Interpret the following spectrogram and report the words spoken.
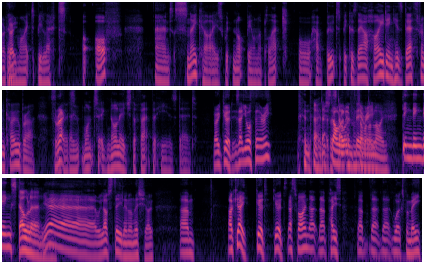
Okay. they might be left off. And Snake Eyes would not be on a plaque or have boots because they are hiding his death from Cobra. So Correct. they don't want to acknowledge the fact that he is dead. Very good. Is that your theory? no, that's stolen a it from theory. someone online? Ding, ding, ding, stolen. Yeah, we love stealing on this show. Um, okay, good, good. That's fine. That that pays. That, that that works for me.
